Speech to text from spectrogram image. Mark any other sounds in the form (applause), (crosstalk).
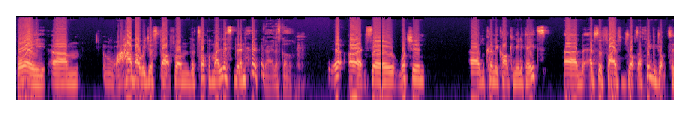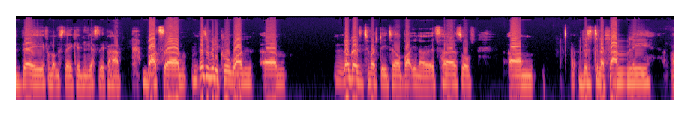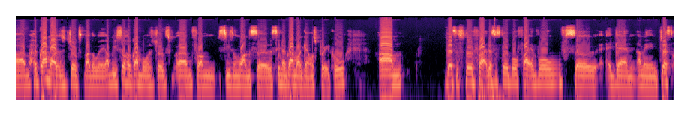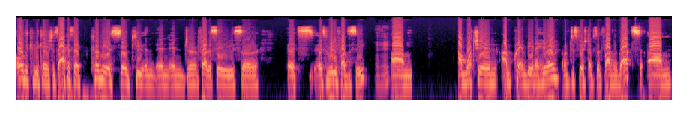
Boy, um, how about we just start from the top of my list then? (laughs) All right, let's go. yeah. All right. So watching um, Komi Can't Communicate. Um, episode five dropped. I think it dropped today, if I'm not mistaken. Yesterday, perhaps. But um, it's a really cool one. Um, not going into too much detail, but you know, it's her sort of um, visiting her family. Um, her grandma is jokes, by the way. I mean, you saw her grandma was jokes um, from season one, so seeing her grandma again was pretty cool. Um, there's a snow fight. There's a snowball fight involved. So again, I mean, just all the communications. Like I say, Komi is so cute in in, in during, throughout the series. So it's it's really fun to see. Mm-hmm. Um, I'm watching. I'm quitting being a hero. I've just finished episode five of that. Um,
